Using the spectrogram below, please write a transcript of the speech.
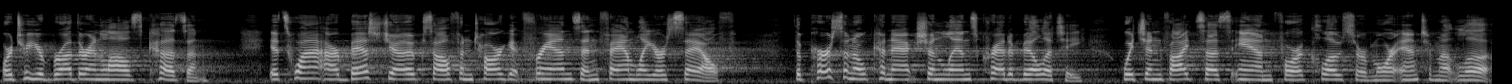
or to your brother in law's cousin. It's why our best jokes often target friends and family or self. The personal connection lends credibility, which invites us in for a closer, more intimate look.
